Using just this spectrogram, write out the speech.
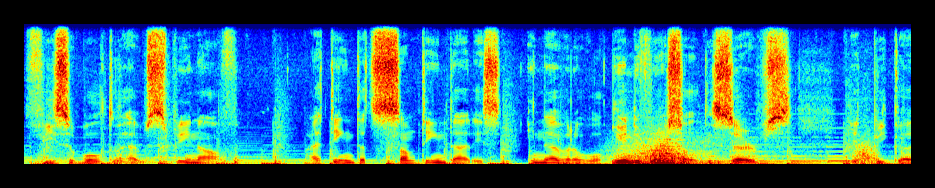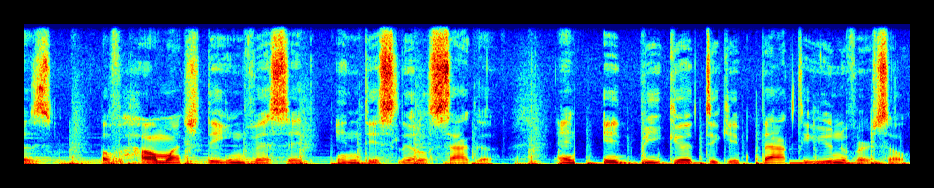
feasible to have spin-off. I think that's something that is inevitable. Universal deserves it because of how much they invested in this little saga and it'd be good to give back to Universal.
